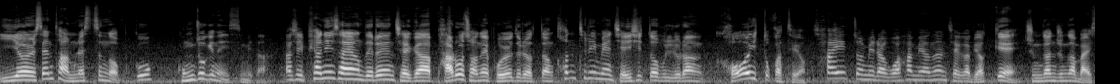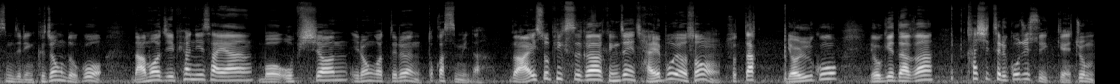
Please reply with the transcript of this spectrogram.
2열 센터 암레스트는 없고 공조기는 있습니다. 사실 편의 사양들은 제가 바로 전에 보여드렸던 컨트리맨 JCW랑 거의 똑같아요. 차이점이라고 하면은 제가 몇 개 중간중간 말씀드린 그 정도고 나머지 편의 사양, 뭐 옵션 이런 것들은 똑같습니다. 또 아이소픽스가 굉장히 잘 보여서 저딱 열고 여기에다가 카시트를 꽂을 수 있게 좀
